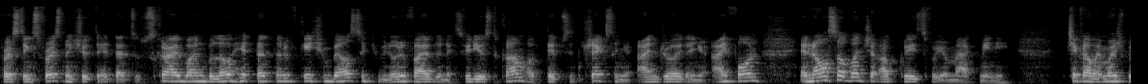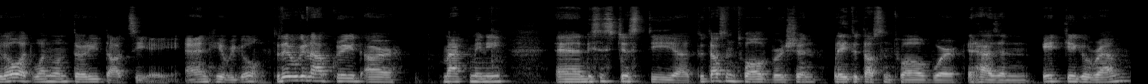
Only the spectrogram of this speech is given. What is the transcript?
First things first, make sure to hit that subscribe button below, hit that notification bell so you can be notified of the next videos to come of tips and tricks on your Android and your iPhone, and also a bunch of upgrades for your Mac Mini. Check out my merch below at 1130.ca. And here we go. Today we're gonna upgrade our Mac Mini and this is just the uh, 2012 version late 2012 where it has an 8 gig of ram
